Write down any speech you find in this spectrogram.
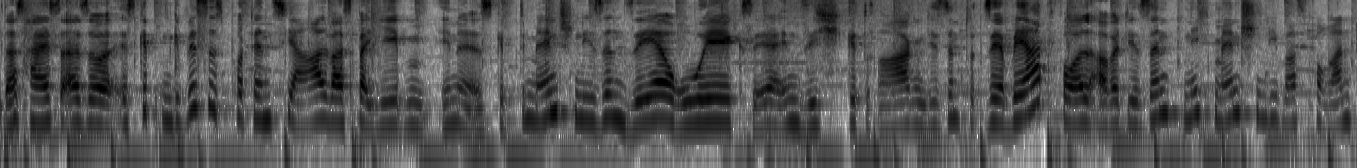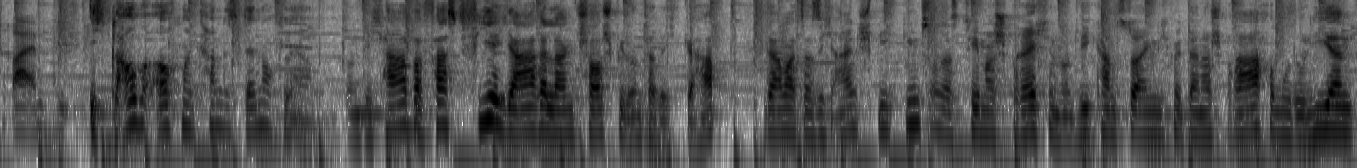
das heißt also, es gibt ein gewisses Potenzial, was bei jedem inne ist. Es gibt Menschen, die sind sehr ruhig, sehr in sich getragen, die sind sehr wertvoll, aber die sind nicht Menschen, die was vorantreiben. Ich glaube auch, man kann es dennoch lernen. Und ich habe fast vier Jahre lang Schauspielunterricht gehabt. Damals, als ich einstieg, ging es um das Thema Sprechen und wie kannst du eigentlich mit deiner Sprache modulieren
